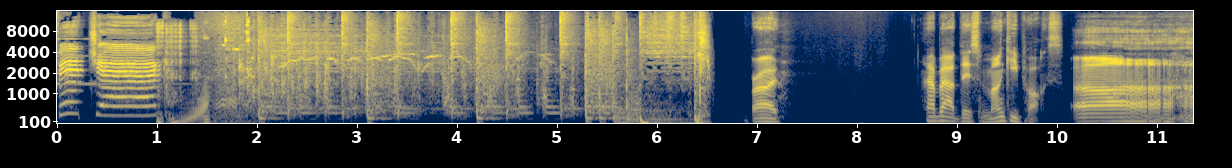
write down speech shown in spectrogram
Fit check. Bro, how about this monkeypox? Ah.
